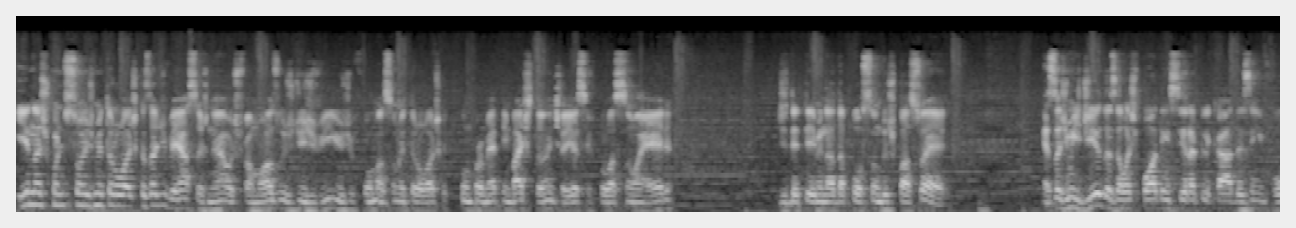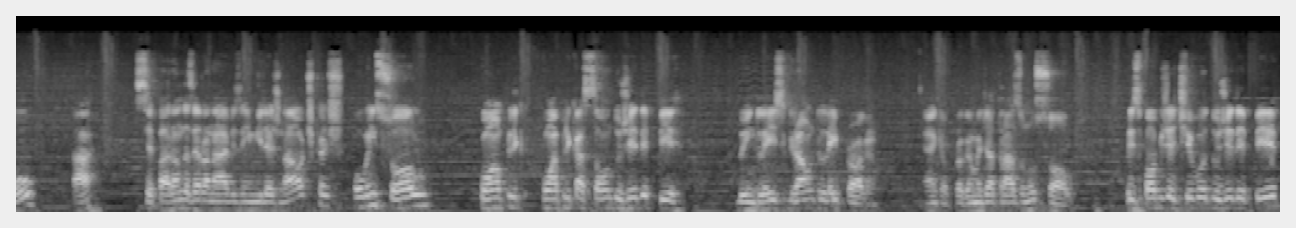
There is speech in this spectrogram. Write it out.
e nas condições meteorológicas adversas, né, os famosos desvios de formação meteorológica que comprometem bastante aí a circulação aérea de determinada porção do espaço aéreo. Essas medidas elas podem ser aplicadas em voo, tá? separando as aeronaves em milhas náuticas ou em solo com a, com a aplicação do GDP, do inglês Ground Delay Program, né? que é o programa de atraso no solo. Principal objetivo do GDP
